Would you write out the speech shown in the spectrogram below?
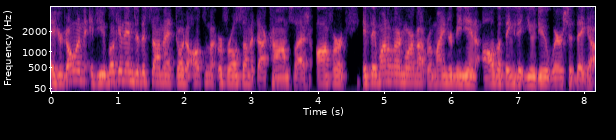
if you're going, if you're looking into the summit, go to ultimatereferralsummit.com slash offer. If they want to learn more about Reminder Media and all the things that you do, where should they go?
